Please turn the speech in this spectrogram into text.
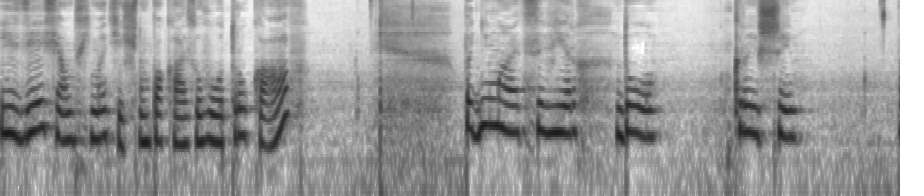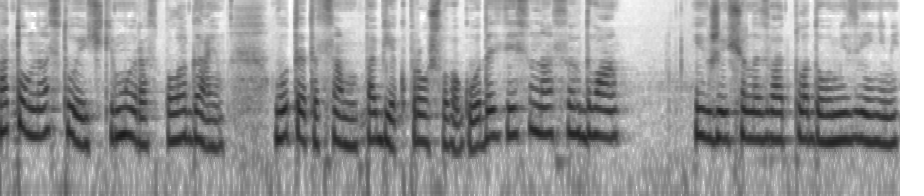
И здесь я вам схематично показываю. Вот рукав поднимается вверх до крыши. Потом на стоечке мы располагаем вот этот самый побег прошлого года. Здесь у нас их два. Их же еще называют плодовыми звеньями.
